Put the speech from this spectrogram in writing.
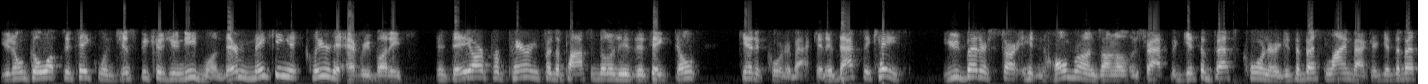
you don't go up to take one just because you need one. They're making it clear to everybody that they are preparing for the possibility that they don't get a quarterback. And if that's the case, you'd better start hitting home runs on all those drafts, but get the best corner, get the best linebacker, get the best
